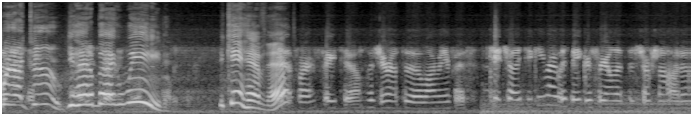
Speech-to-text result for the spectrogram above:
What did I do? You had a bag of weed. You can't have that. For 32, what's your route to the alarm manifest? Two Charlie 2, can you ride with Baker 3 on the destruction auto?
